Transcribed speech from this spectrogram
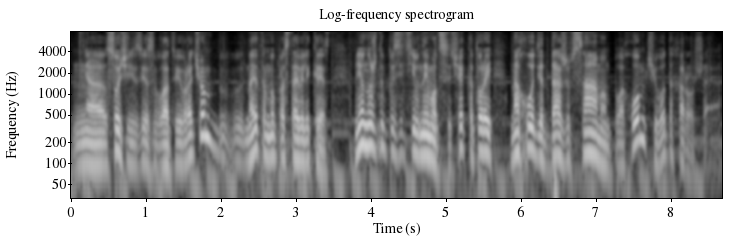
э, с очень известным в Латвии врачом. На этом мы поставили крест. Мне нужны позитивные эмоции. Человек, который находит даже в самом плохом чего-то хорошее.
